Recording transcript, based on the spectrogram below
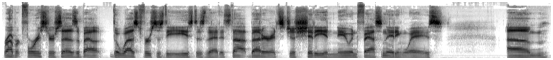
Robert Forrester says about the West versus the East is that it's not better; it's just shitty in new and fascinating ways. Um,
